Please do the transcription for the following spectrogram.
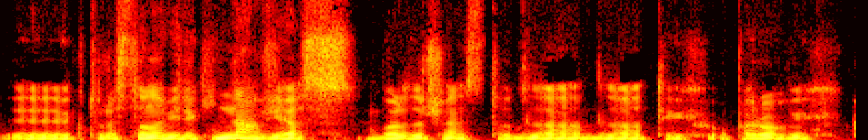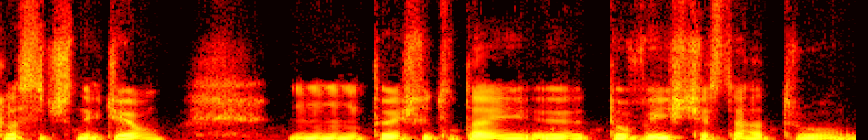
y, które stanowi taki nawias bardzo często dla, dla tych operowych, klasycznych dzieł, to jeśli tutaj y, to wyjście z teatru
